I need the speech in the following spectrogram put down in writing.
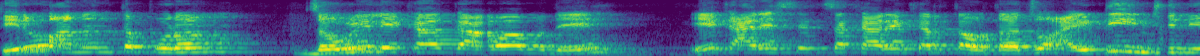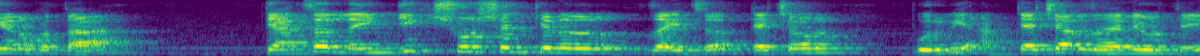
तिरुअनंतपुरम जवळील एका गावामध्ये एक आर एस एसचा कार्यकर्ता होता जो आय टी इंजिनियर होता. त्याचं लैंगिक शोषण केलं जायचं त्याच्यावर पूर्वी अत्याचार झाले होते.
